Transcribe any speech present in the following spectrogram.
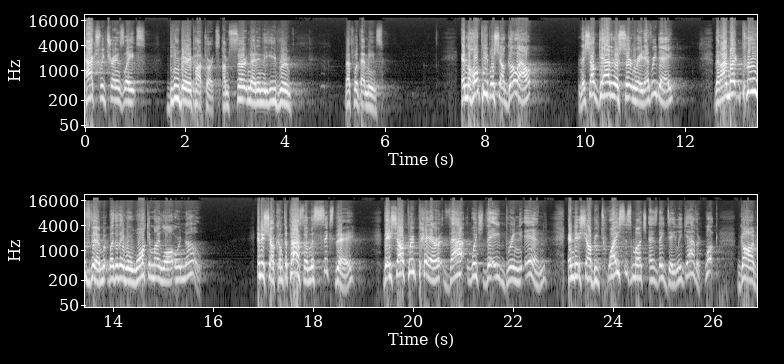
actually translates blueberry Pop Tarts. I'm certain that in the Hebrew, that's what that means. And the whole people shall go out, and they shall gather a certain rate every day that I might prove them whether they will walk in my law or no. And it shall come to pass on the sixth day, they shall prepare that which they bring in, and it shall be twice as much as they daily gather. Look, God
